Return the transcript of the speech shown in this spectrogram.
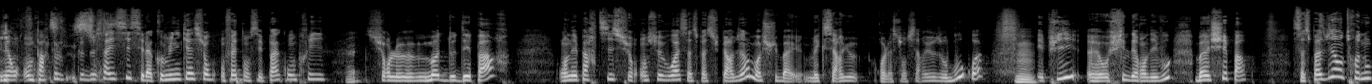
Mais on, on parle que, que de ça ici, c'est la communication. En fait, on s'est pas compris Ouais. sur le mode de départ. On est parti sur on se voit, ça se passe super bien. Moi, je suis bah, mec sérieux, relation sérieuse au bout, quoi. Hmm. Et puis, euh, au fil des rendez-vous, bah, je sais pas. Ça se passe bien entre nous.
